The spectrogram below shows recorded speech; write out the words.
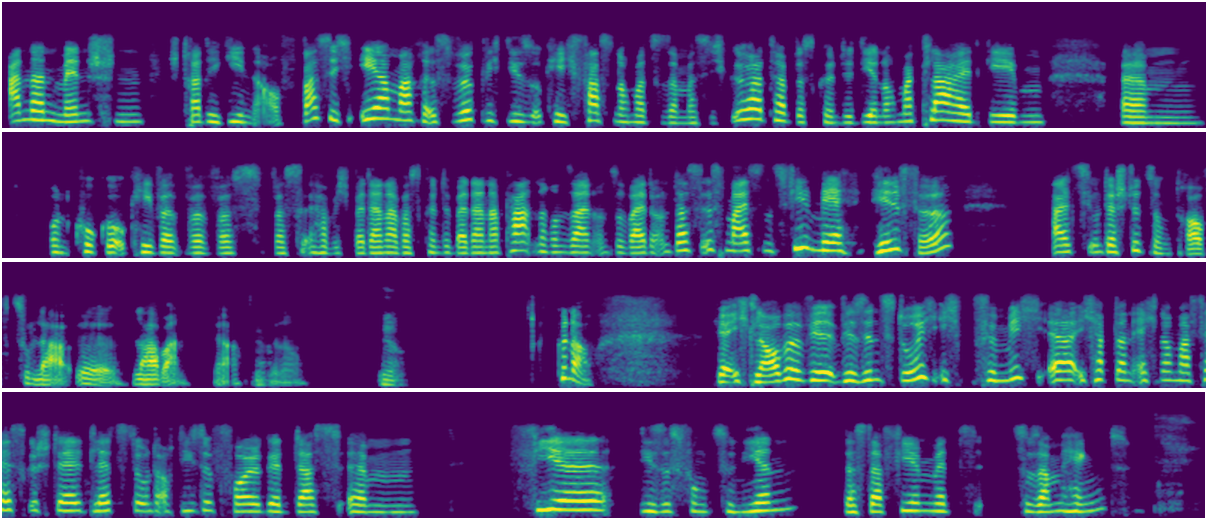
anderen Menschen Strategien auf. Was ich eher mache, ist wirklich dieses, okay, ich fasse nochmal zusammen, was ich gehört habe, das könnte dir nochmal Klarheit geben ähm, und gucke, okay, was, was, was habe ich bei deiner, was könnte bei deiner Partnerin sein und so weiter. Und das ist meistens viel mehr Hilfe, als die Unterstützung drauf zu la äh, labern. Ja, ja, genau. Ja. Genau. Ja, ich glaube, wir, wir sind es durch. Ich, für mich, äh, ich habe dann echt nochmal festgestellt, letzte und auch diese Folge, dass ähm, viel dieses Funktionieren, dass da viel mit zusammenhängt.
